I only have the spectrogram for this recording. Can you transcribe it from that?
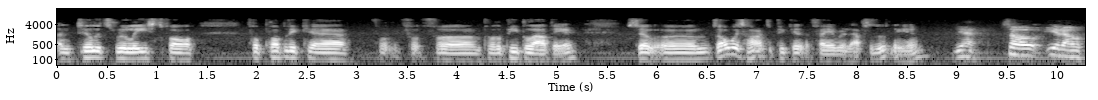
until it's released for for public uh, for, for for for the people out there. So um, it's always hard to pick a favorite. Absolutely, yeah. Yeah. So, you know,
